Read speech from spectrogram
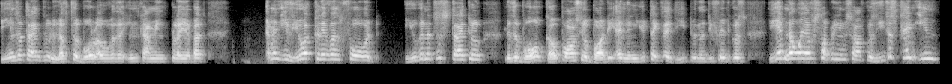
He ends up trying to lift the ball over the incoming player. But I mean, if you're a clever forward, you're gonna just try to let the ball go past your body, and then you take that heat when the defender because he had no way of stopping himself because he just came in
